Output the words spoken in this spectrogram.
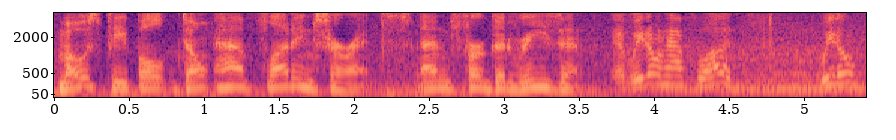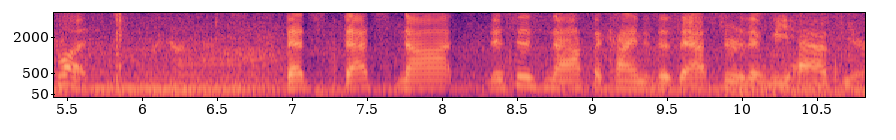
Most people don't have flood insurance, and for good reason. We don't have floods. We don't flood. That's that's not this is not the kind of disaster that we have here.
